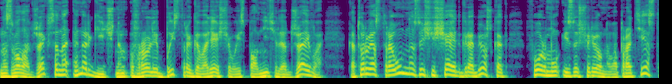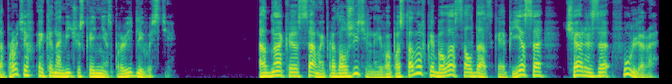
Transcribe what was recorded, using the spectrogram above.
назвала Джексона энергичным в роли быстро говорящего исполнителя джайва, который остроумно защищает грабеж как форму изощренного протеста против экономической несправедливости. Однако самой продолжительной его постановкой была солдатская пьеса Чарльза Фуллера,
